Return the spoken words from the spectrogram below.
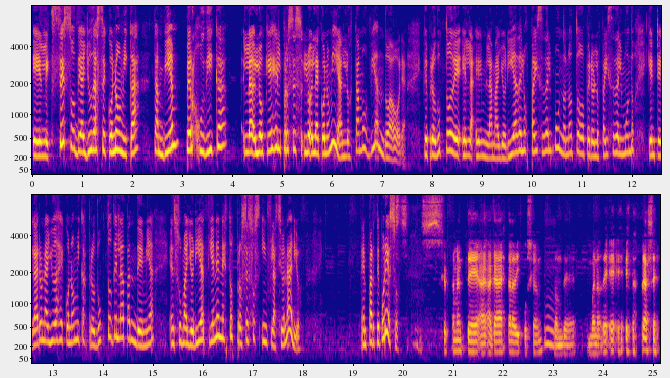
el exceso de ayudas económicas también perjudica lo que es el proceso, la economía, lo estamos viendo ahora, que producto de en la, mayoría de los países del mundo, no todos, pero los países del mundo que entregaron ayudas económicas producto de la pandemia, en su mayoría tienen estos procesos inflacionarios. En parte por eso. Ciertamente acá está la discusión mm. donde, bueno, e, e, estas frases,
